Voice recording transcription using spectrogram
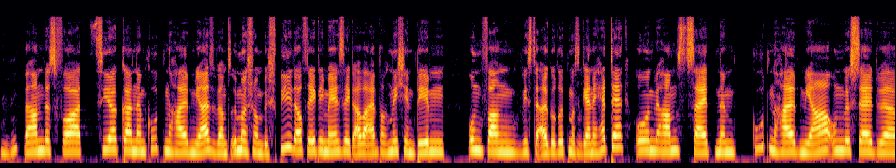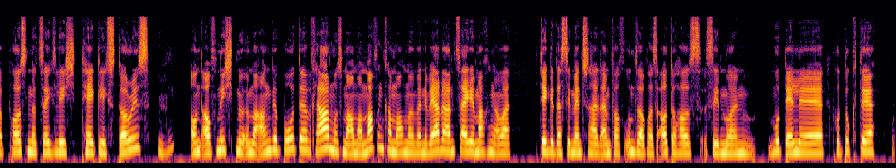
Mhm. Wir haben das vor circa einem guten halben Jahr, also wir haben es immer schon bespielt, auch regelmäßig, aber einfach nicht in dem Umfang, wie es der Algorithmus mhm. gerne hätte. Und wir haben es seit einem guten halben Jahr umgestellt. Wir posten tatsächlich täglich Stories. Mhm. Und auch nicht nur immer Angebote. Klar, muss man auch mal machen, kann man auch mal eine Werbeanzeige machen, aber ich denke, dass die Menschen halt einfach uns auch als Autohaus sehen wollen, Modelle, Produkte mhm.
